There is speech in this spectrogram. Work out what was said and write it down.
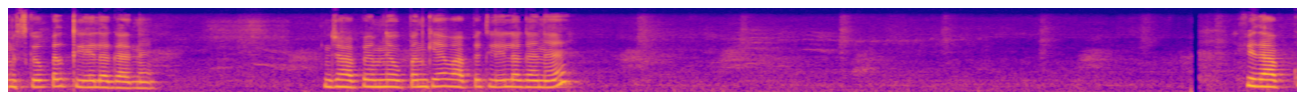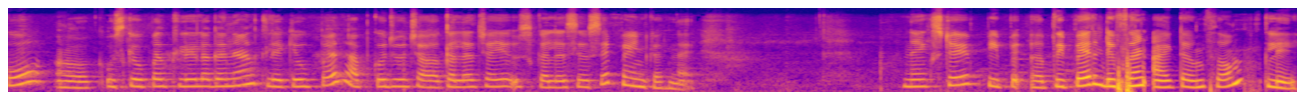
उसके ऊपर क्ले लगाना है। जहाँ पे हमने ओपन किया है वहाँ पे क्ले लगाना है। फिर आपको उसके ऊपर क्ले लगाना है, क्ले के ऊपर आपको जो कलर चाहिए, उस कलर से उसे पेंट करना है। नेक्स्ट है prepare different item from clay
